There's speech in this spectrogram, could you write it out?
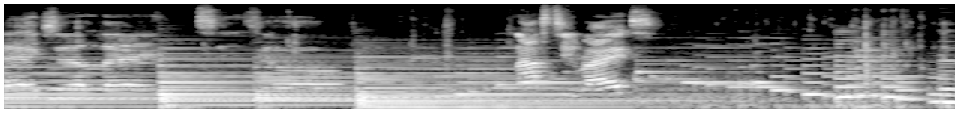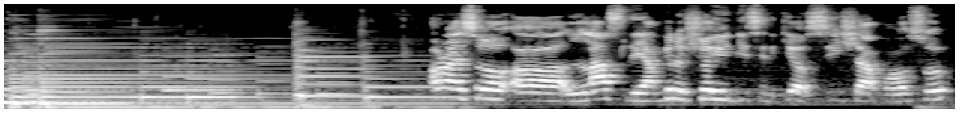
excellent is your name. Nasty, right? All right, so uh, lastly, I'm going to show you this in the key of C sharp also.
